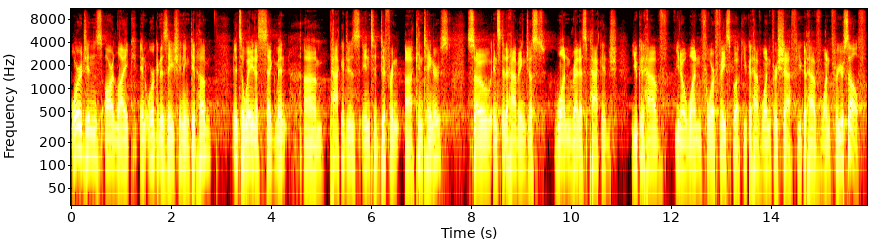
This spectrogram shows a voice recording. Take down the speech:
Origins are like an organization in GitHub. It's a way to segment um, packages into different uh, containers. So instead of having just one Redis package, you could have you know, one for Facebook, you could have one for Chef, you could have one for yourself.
